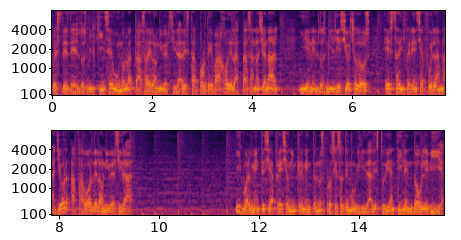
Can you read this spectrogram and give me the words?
pues desde el 2015-1 la tasa de la universidad está por debajo de la tasa nacional y en el 2018-2 esta diferencia fue la mayor a favor de la universidad. Igualmente se aprecia un incremento en los procesos de movilidad estudiantil en doble vía.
